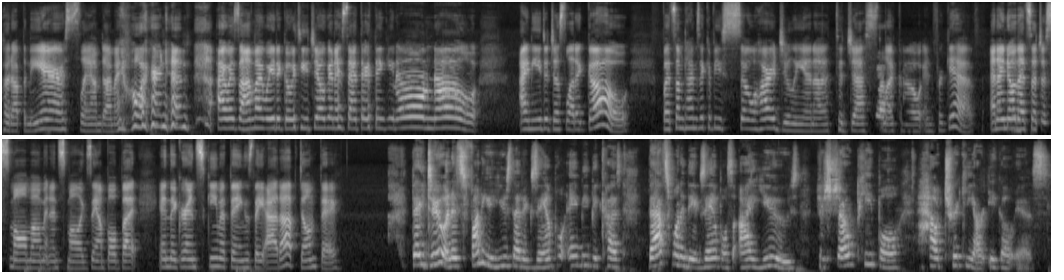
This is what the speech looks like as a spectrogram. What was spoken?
put up in the air, slammed on my horn, and I was on my way to go teach yoga. And I sat there thinking, oh no, I need to just let it go. But sometimes it could be so hard, Juliana, to just yeah. let go and forgive. And I know mm-hmm. that's such a small moment and small example, but in the grand scheme of things, they add up, don't they? They do. And it's funny you use that example, Amy, because that's one of the examples I use to show people how tricky our ego is.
